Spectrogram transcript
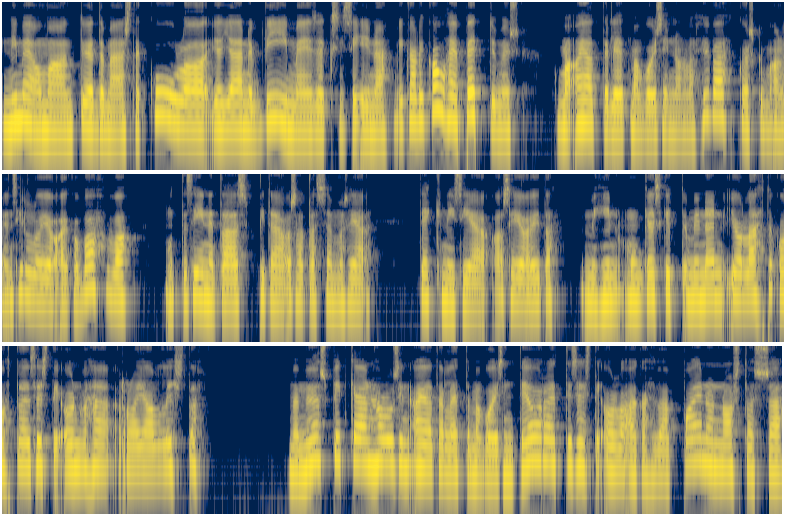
nimenomaan työntämään sitä kuuloa ja jäänyt viimeiseksi siinä, mikä oli kauhea pettymys, kun mä ajattelin, että mä voisin olla hyvä, koska mä olin silloin jo aika vahva, mutta siinä taas pitää osata semmoisia teknisiä asioita, mihin mun keskittyminen jo lähtökohtaisesti on vähän rajallista. Mä myös pitkään halusin ajatella, että mä voisin teoreettisesti olla aika hyvä painonnostossa,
